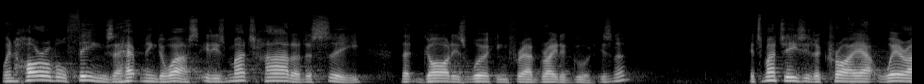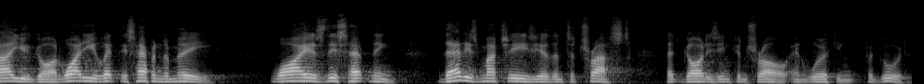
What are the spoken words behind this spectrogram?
when horrible things are happening to us, it is much harder to see that God is working for our greater good, isn't it? It's much easier to cry out, Where are you, God? Why do you let this happen to me? Why is this happening? That is much easier than to trust that God is in control and working for good.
